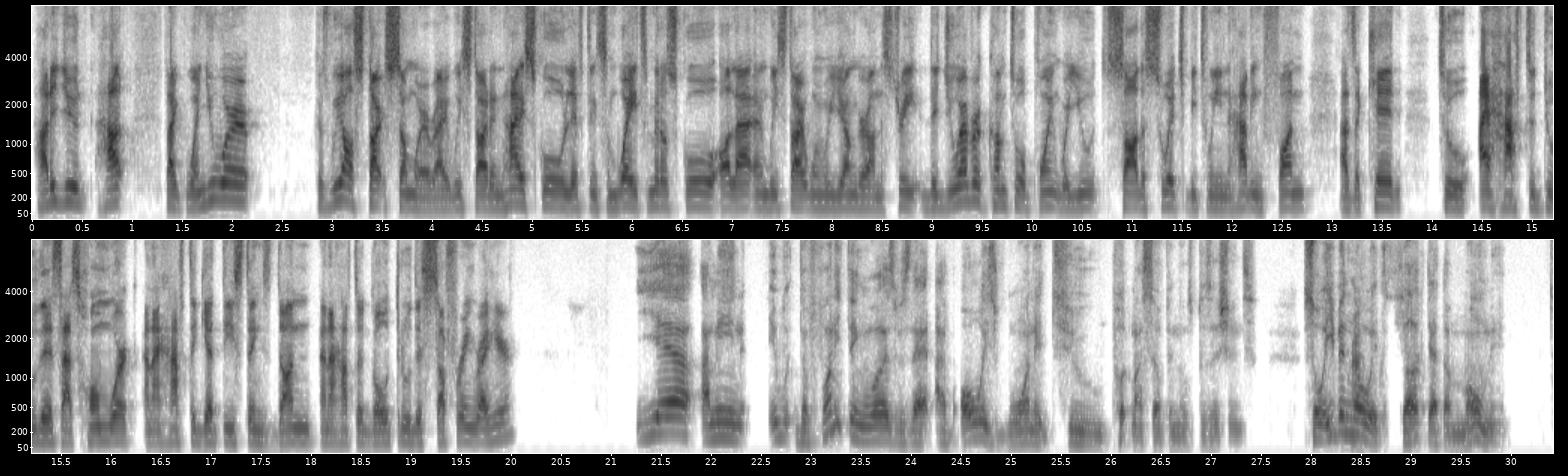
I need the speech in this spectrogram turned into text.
How did you how like when you were because we all start somewhere, right? We start in high school, lifting some weights, middle school, all that, and we start when we're younger on the street. Did you ever come to a point where you saw the switch between having fun as a kid to I have to do this as homework and I have to get these things done and I have to go through this suffering right here? Yeah, I mean, it, the funny thing was was that I've always wanted to put myself in those positions. So even though it sucked at the moment,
